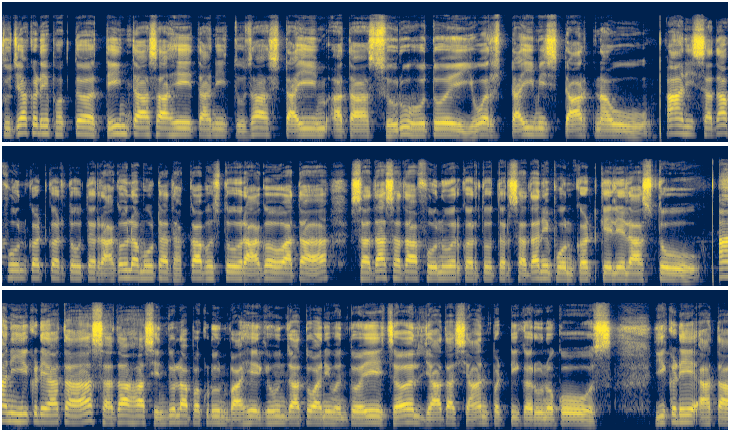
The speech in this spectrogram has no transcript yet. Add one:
तुझ्याकडे फक्त तीन तास आहेत आणि तुझा टाईम आता सुरू होतोय. Your time is start now आणि सदा फोन कट करतो तर राघवला मोठा धक्का बसतो. राघव आता सदा सदा फोनवर करतो तर सदाने फोन कट केलेला असतो. आणि इकडे आता सदा हा सिंधूला पकडून बाहेर घेऊन जातो आणि म्हणतो ए चल जादा शानपट्टी करू नकोस. इकडे आता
